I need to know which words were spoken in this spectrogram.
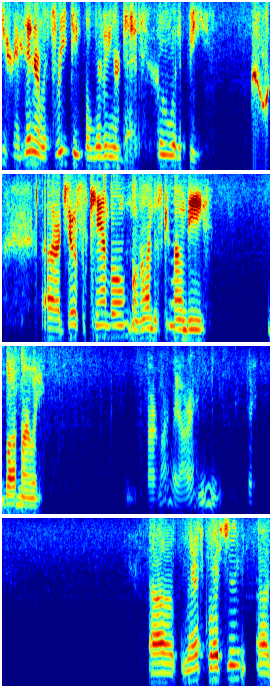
you're at dinner with three people, living or dead. Who would it be? Uh, Joseph Campbell, Mohandas Gandhi, Bob Marley. Art Marley, all right. Uh, last question. Uh,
